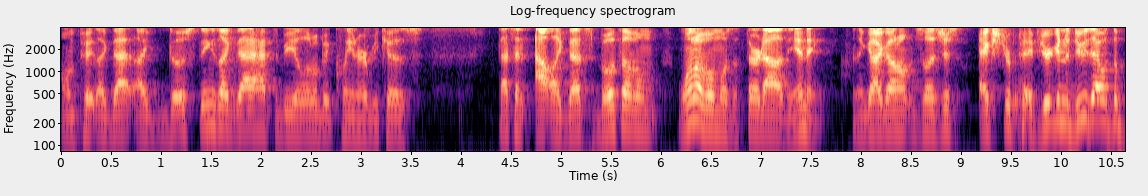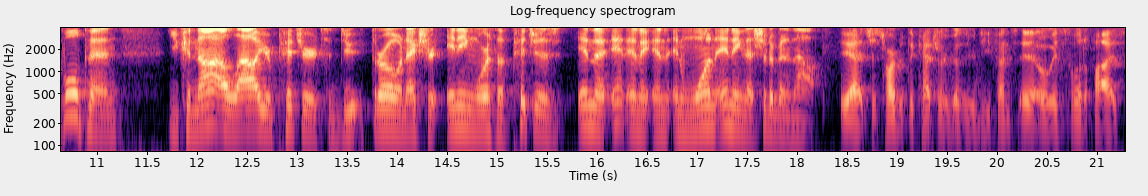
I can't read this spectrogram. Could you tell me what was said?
on pit like that. Like those things like that have to be a little bit cleaner because that's an out. Like that's both of them. One of them was the third out of the inning, and the guy got on. So it's just extra. If you're gonna do that with the bullpen. You cannot allow your pitcher to do throw an extra inning worth of pitches in a, in, in, a, in in one inning that should have been an out. Yeah, it's just hard with the catcher because your defense it always solidifies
